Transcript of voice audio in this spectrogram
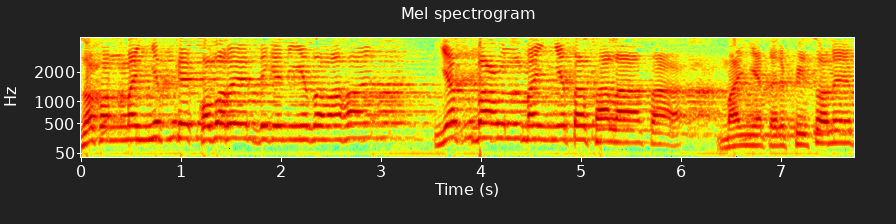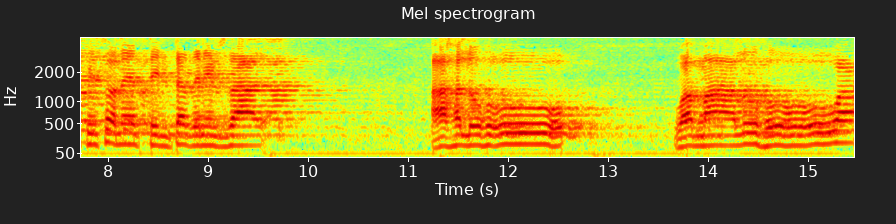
যখন মাইয়তকে কবরের দিকে নিয়ে যাওয়া হয় মাইয়েতের পিছনে পিছনে তিনটা জিনিস যায়। আহলুহু ওয়া মালুহু ওয়া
